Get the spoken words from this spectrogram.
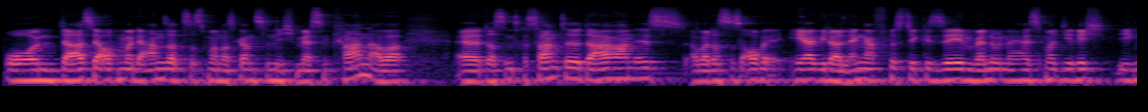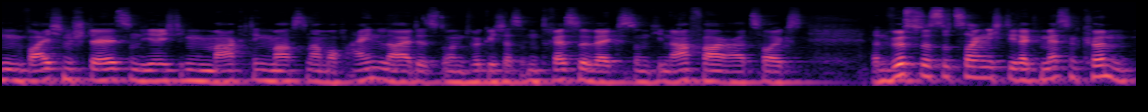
Und da ist ja auch immer der Ansatz, dass man das Ganze nicht messen kann. Aber äh, das Interessante daran ist, aber das ist auch eher wieder längerfristig gesehen, wenn du erstmal die richtigen Weichen stellst und die richtigen Marketingmaßnahmen auch einleitest und wirklich das Interesse wächst und die Nachfrage erzeugst, dann wirst du das sozusagen nicht direkt messen können.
